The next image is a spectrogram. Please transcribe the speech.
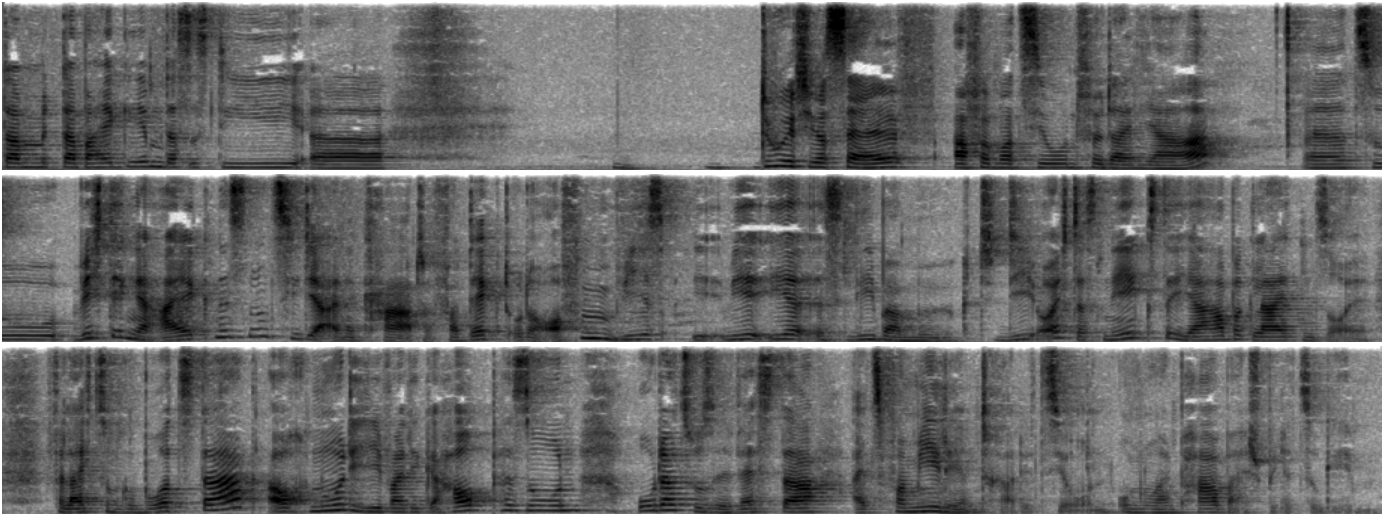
dann mit dabei geben. Das ist die äh, Do-it-yourself-Affirmation für dein Jahr. Äh, zu wichtigen Ereignissen zieht ihr eine Karte, verdeckt oder offen, wie, es, wie ihr es lieber mögt, die euch das nächste Jahr begleiten soll. Vielleicht zum Geburtstag, auch nur die jeweilige Hauptperson oder zu Silvester als Familientradition, um nur ein paar Beispiele zu geben.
